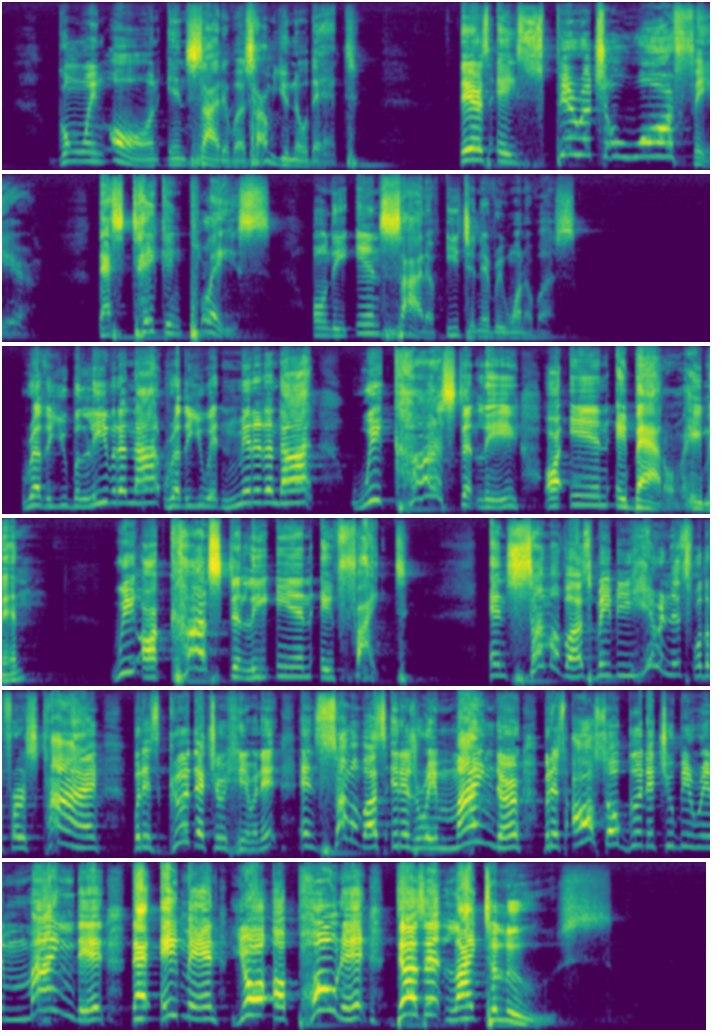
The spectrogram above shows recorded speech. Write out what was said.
going on inside of us. How many of you know that? There's a spiritual warfare that's taking place on the inside of each and every one of us. Whether you believe it or not, whether you admit it or not, we constantly are in a battle. Amen. We are constantly in a fight. And some of us may be hearing this for the first time, but it's good that you're hearing it. And some of us, it is a reminder, but it's also good that you be reminded that, amen, your opponent doesn't like to lose.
